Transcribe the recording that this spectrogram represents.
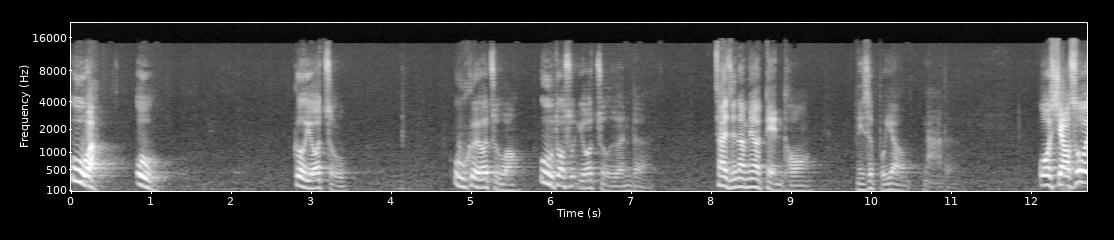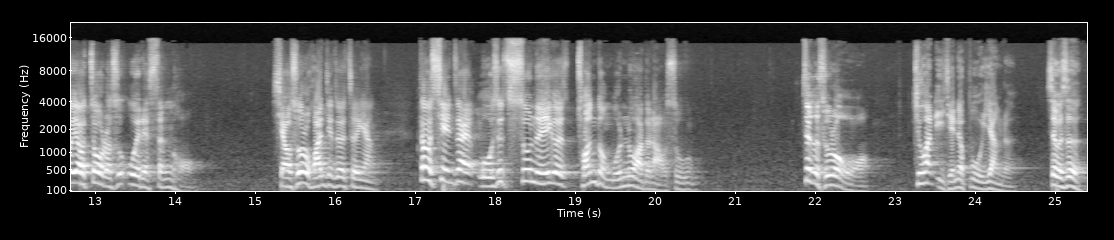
物啊物各有主，物各有主哦，物都是有主人的。在人那没有点头，你是不要拿的。我小时候要做的是为了生活，小时候的环境就是这样。到现在我是孙了一个传统文化的老师，这个时候我就和以前的不一样了，是不是？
